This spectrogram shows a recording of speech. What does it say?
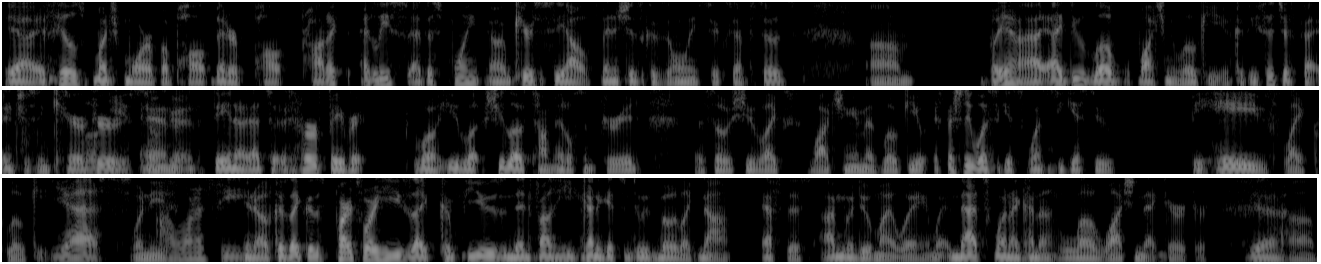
Yeah, it feels much more of a pol- better pol- product, at least at this point. I'm curious to see how it finishes because it's only six episodes. Um, but yeah, I, I do love watching Loki because he's such a fa- interesting character. So and good. Dana, that's her favorite. Well, he lo- she loves Tom Hiddleston, period. But so she likes watching him as Loki, especially once he gets once he gets to behave like Loki. Yes. When he's- I want to see. You know, because like there's parts where he's like confused, and then finally he kind of gets into his mode, like, "Nah, f this, I'm going to do it my way," and, that's when I kind of love watching that character. Yeah. Um,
